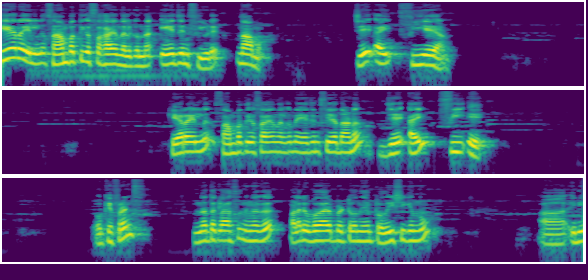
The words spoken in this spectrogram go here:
കേരളിന് സാമ്പത്തിക സഹായം നൽകുന്ന ഏജൻസിയുടെ നാമം. ജെ ഐ സി എ ആണ്. കേരളിന് സാമ്പത്തിക സഹായം നൽകുന്ന ഏജൻസി ഏതാണ്? J I C A. Okay friends ഇന്നത്തെ ക്ലാസ് നിങ്ങൾക്ക് വളരെ ഉപകാരപ്പെട്ടു എന്ന് ഞാൻ പ്രതീക്ഷിക്കുന്നു. ഇനി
